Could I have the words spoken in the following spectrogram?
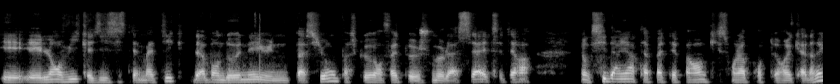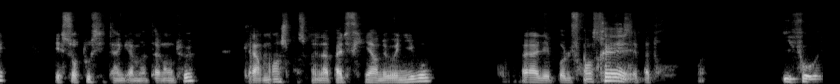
et, et l'envie quasi systématique d'abandonner une passion parce que en fait je me lassais, etc. Donc si derrière t'as pas tes parents qui sont là pour te recadrer, et surtout si t'es un gamin talentueux, clairement je pense qu'on n'a pas de filière de haut niveau. Voilà, les pôles France, Après- je sais pas trop. il faut,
